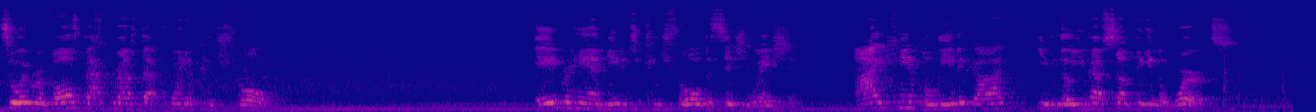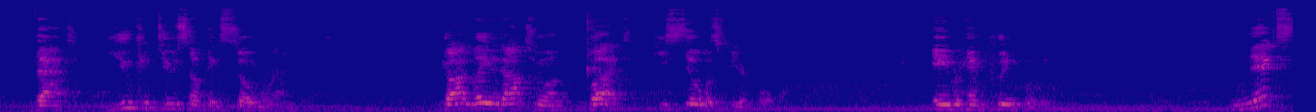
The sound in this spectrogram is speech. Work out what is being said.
So it revolves back around to that point of control. Abraham needed to control the situation. I can't believe it, God, even though you have something in the works, that you could do something so miraculous. God laid it out to him, but he still was fearful. Abraham couldn't believe. Next,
